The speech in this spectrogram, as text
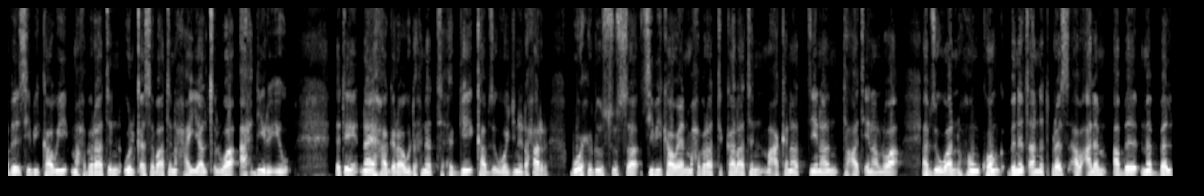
ኣብ ሲቪካዊ ማሕበራትን ውልቀ ሰባትን ሓያል ጽልዋ ኣሕዲሩ እዩ። እቲ ናይ ሃገራዊ ድሕነት ሕጊ ካብ ዝእወጅ ንደሓር ብውሕዱ ሱሳ ሲቪካውያን ማሕበራት ትካላትን ማዕከናት ዜናን ተዓጽየን ኣለዋ። ኣብዚ እዋን ሆንግ ኮንግ ብነጻነት ፕረስ ኣብ ዓለም ኣብ መበል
